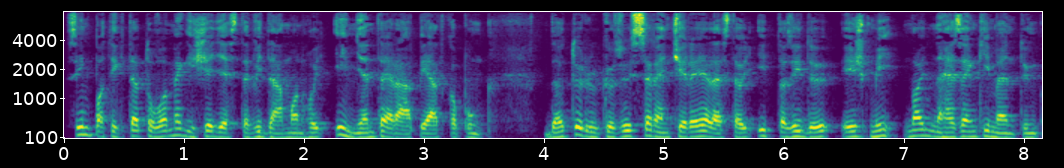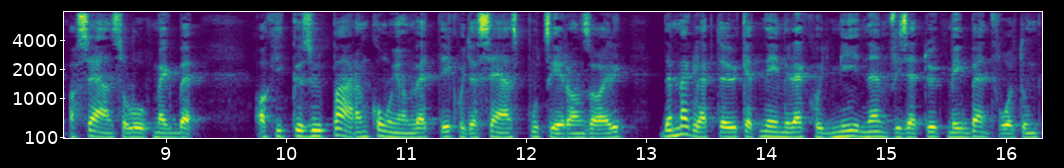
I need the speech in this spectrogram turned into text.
Szimpatik tetova meg is jegyezte vidáman, hogy ingyen terápiát kapunk, de a törülköző szerencsére jelezte, hogy itt az idő, és mi nagy nehezen kimentünk, a szeánszolók meg be, akik közül páran komolyan vették, hogy a szeánsz pucéran zajlik, de meglepte őket némileg, hogy mi nem fizetők még bent voltunk,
